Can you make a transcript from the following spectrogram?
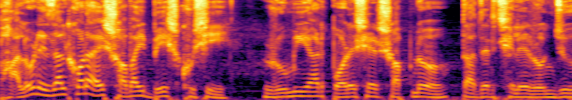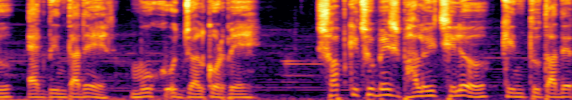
ভালো রেজাল্ট করায় সবাই বেশ খুশি। রুমি আর পরেশের স্বপ্ন, তাদের ছেলে রঞ্জু একদিন তাদের মুখ উজ্জ্বল করবে। সবকিছু বেশ ভালোই ছিল, কিন্তু তাদের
